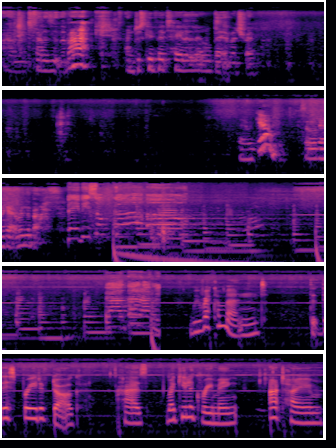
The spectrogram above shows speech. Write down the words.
and feathers at the back, and just give her tail a little bit of a trim. There we go. So we're going to get her in the bath. Baby, so. We recommend that this breed of dog has regular grooming at home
